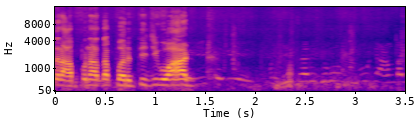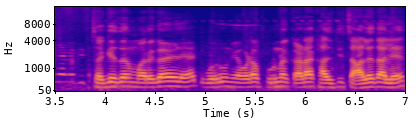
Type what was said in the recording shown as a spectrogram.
तर आपण आता परतीची वाट सगळेजण मरगळले आहेत. वरून एवढा पूर्ण कडा खालती चालत आले आहेत.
